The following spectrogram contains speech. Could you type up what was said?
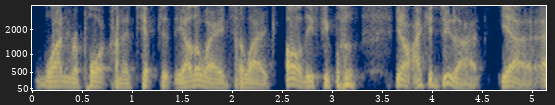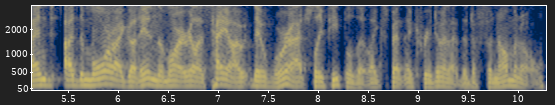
one report kind of tipped it the other way to like, oh, these people, you know, I could do that. Yeah. And uh, the more I got in, the more I realized, hey, I, there were actually people that like spent their career doing that that are phenomenal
